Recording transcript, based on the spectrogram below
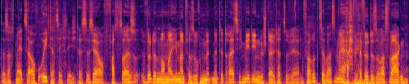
Da sagt man jetzt ja auch ui tatsächlich. Das ist ja auch fast so, als würde noch mal jemand versuchen, mit Mitte 30 Mediengestalter zu werden. Verrückt sowas. Ja, wer würde sowas wagen? Ja.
